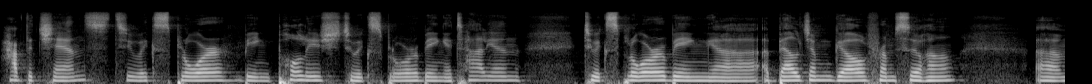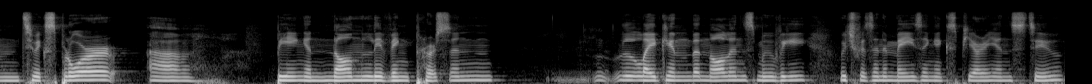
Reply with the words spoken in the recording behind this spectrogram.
have the chance to explore being Polish, to explore being Italian, to explore being uh, a Belgium girl from Seraing, um, to explore uh, being a non living person like in the Nolans movie, which was an amazing experience too.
